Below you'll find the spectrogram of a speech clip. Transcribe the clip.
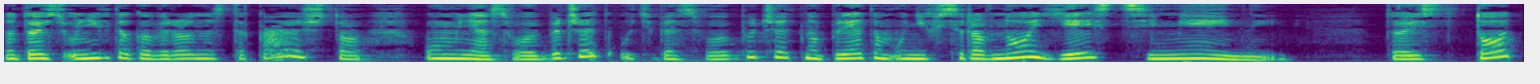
Ну, то есть у них договоренность такая, что у меня свой бюджет, у тебя свой бюджет, но при этом у них все равно есть семейный. То есть тот,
